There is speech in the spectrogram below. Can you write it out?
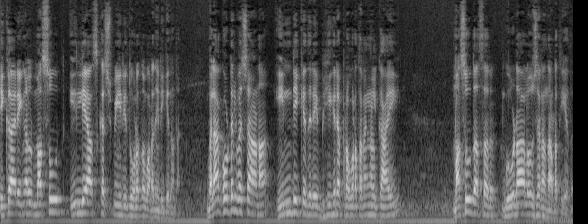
ഇക്കാര്യങ്ങൾ മസൂദ് ഇല്യാസ് കശ്മീരി തുറന്നു പറഞ്ഞിരിക്കുന്നത്. ബലാക്കോട്ടിൽ വെച്ചാണ് ഇന്ത്യക്കെതിരെ ഭീകരപ്രവർത്തനങ്ങൾക്കായി മസൂദ് അസർ ഗൂഢാലോചന നടത്തിയത്.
